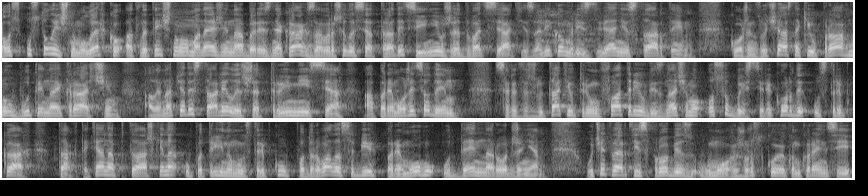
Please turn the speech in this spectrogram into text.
А ось у столичному легкоатлетичному манежі на Березняках завершилися традиційні вже 20-ті за ліком різдвяні старти. Кожен з учасників прагнув бути найкращим, але на п'єдесталі лише три місця, а переможець один. Серед результатів тріумфаторів відзначимо особисті рекорди у стрибках. Так, Тетяна Пташкіна у потрійному стрибку подарувала собі перемогу у день народження. У четвертій спробі з- умовах жорсткої конкуренції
